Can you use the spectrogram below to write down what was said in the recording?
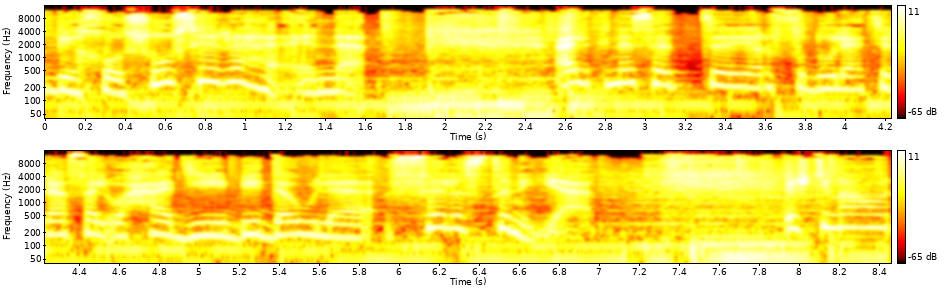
بخصوص الرهائن الكنيست يرفض الاعتراف الأحادي بدولة فلسطينية. اجتماع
